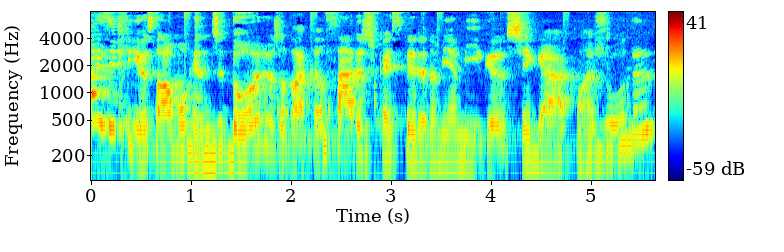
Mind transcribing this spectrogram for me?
Mas enfim, eu estava morrendo de dor, eu já estava cansada de ficar esperando a minha amiga chegar com ajuda.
